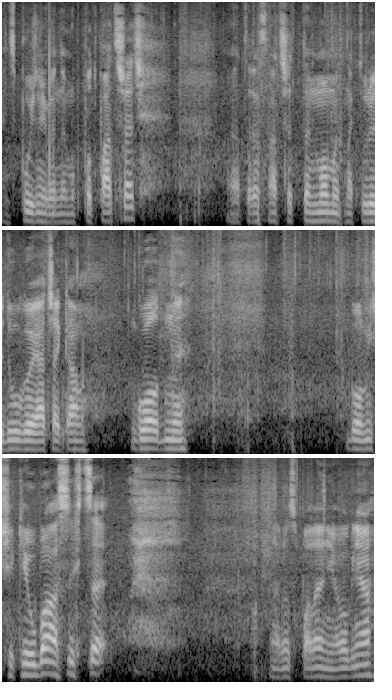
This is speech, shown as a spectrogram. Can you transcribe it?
Więc później będę mógł podpatrzeć. A teraz nadszedł ten moment, na który długo ja czekam, głodny, bo mi się kiełbasy chce na rozpalenie ognia.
